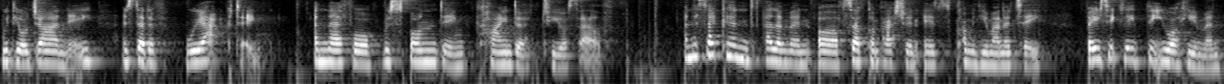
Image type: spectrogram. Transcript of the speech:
with your journey instead of reacting, and therefore responding kinder to yourself. And the second element of self compassion is common humanity. Basically, that you are human.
